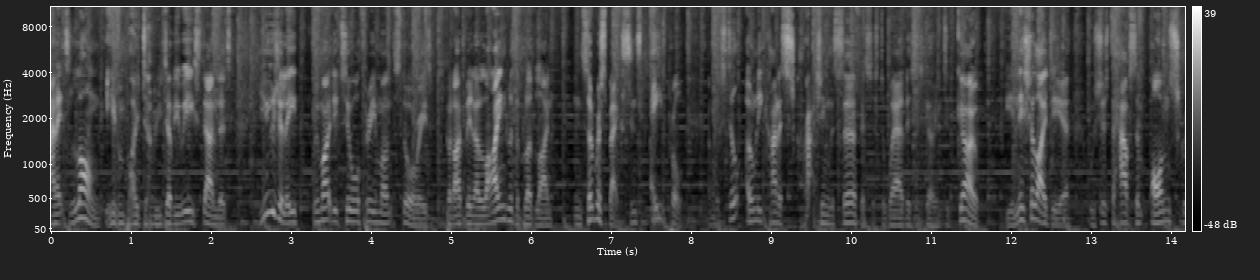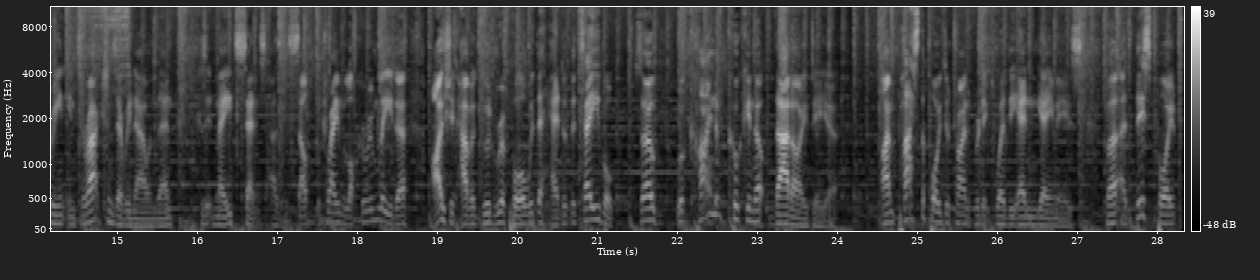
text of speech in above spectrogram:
and it's long, even by WWE standards. Usually, we might do two or three month stories, but I've been aligned with the Bloodline in some respects since April, we're still only kind of scratching the surface as to where this is going to go. The initial idea was just to have some on screen interactions every now and then because it made sense as the self proclaimed locker room leader. I should have a good rapport with the head of the table. So we're kind of cooking up that idea. I'm past the point of trying to predict where the end game is, but at this point,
